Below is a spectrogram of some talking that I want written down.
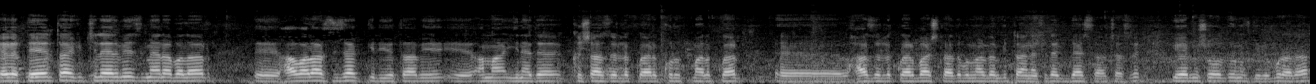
Evet değerli takipçilerimiz merhabalar. Ee, havalar sıcak gidiyor tabii Ee, ama yine de kış hazırlıkları, kurutmalıklar, e, hazırlıklar başladı. Bunlardan bir tanesi de biber salçası. Görmüş olduğunuz gibi burada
